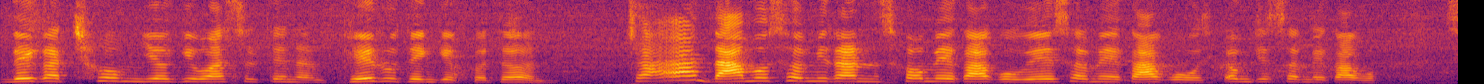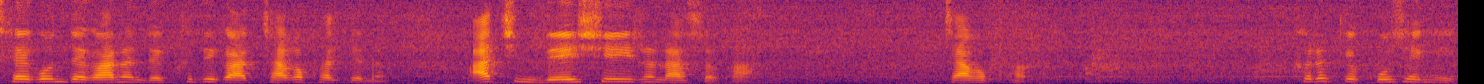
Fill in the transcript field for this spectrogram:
내가 처음 여기 왔을 때는 배로 댕겼거든 자 나무섬이라는 섬에 가고 외섬에 가고 형제섬에 가고 세 군데 가는데 그디가? 작업할 때는 아침 4시에 일어나서 가. 작업하러. 그렇게 고생이.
